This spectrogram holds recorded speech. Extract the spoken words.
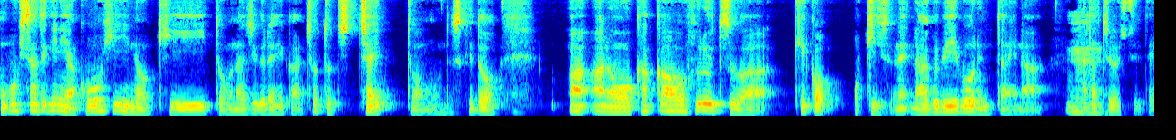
大きさ的にはコーヒーの木と同じぐらいか、ちょっとちっちゃいとは思うんですけど、まあ、あの、カカオフルーツは結構大きいですよね。ラグビーボールみたいな形をしてて、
